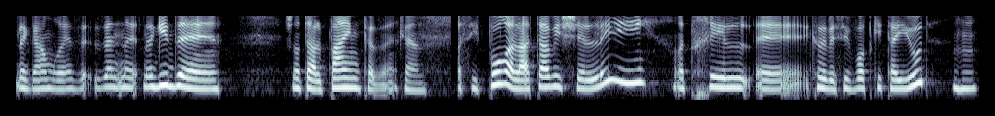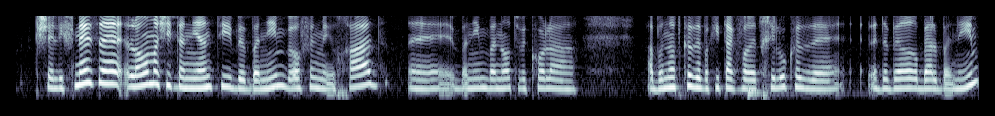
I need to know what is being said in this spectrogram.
לגמרי. זה, זה נגיד אה, שנות האלפיים כזה. כן. הסיפור הלהט"בי שלי מתחיל אה, כזה בסביבות כיתה י'. כשלפני זה לא ממש התעניינתי בבנים באופן מיוחד, אה, בנים, בנות וכל ה... הבנות כזה בכיתה כבר התחילו כזה לדבר הרבה על בנים.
